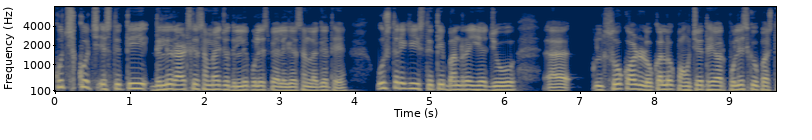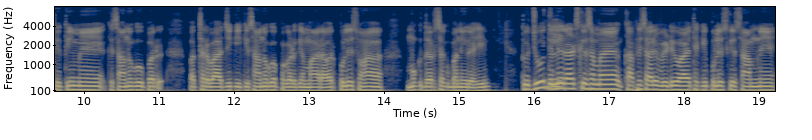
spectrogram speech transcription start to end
कुछ कुछ स्थिति दिल्ली राइट्स के समय जो दिल्ली पुलिस पे एलिगेशन लगे थे उस तरह की स्थिति बन रही है जो सो कॉल्ड लोकल लोग पहुँचे थे और पुलिस की उपस्थिति में किसानों के ऊपर पत्थरबाजी की किसानों को पकड़ के मारा और पुलिस वहाँ मुख्य दर्शक बनी रही। तो जो दिल्ली राइट्स के समय काफ़ी सारे वीडियो आए थे कि पुलिस के सामने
